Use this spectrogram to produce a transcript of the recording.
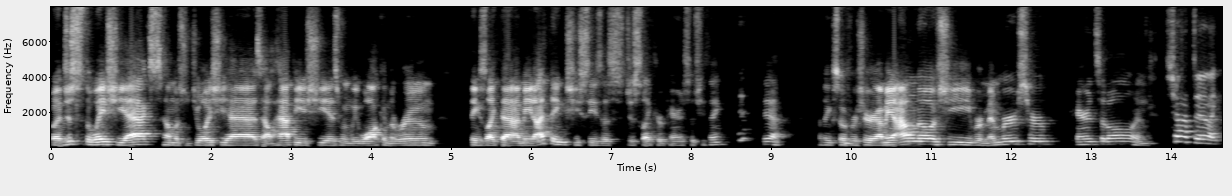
but just the way she acts, how much joy she has, how happy she is when we walk in the room things like that. I mean, I think she sees us just like her parents. Does she think? Yeah. yeah. I think so for sure. I mean, I don't know if she remembers her parents at all, and she'll have to like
